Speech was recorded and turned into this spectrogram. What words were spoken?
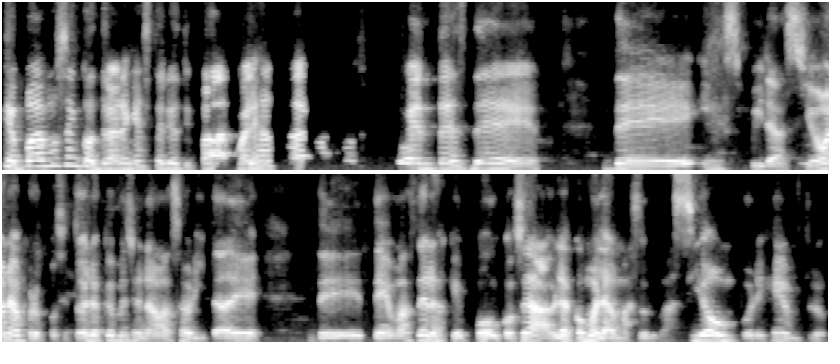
¿Qué podemos encontrar en Estereotipadas? ¿Cuáles han sido las fuentes de, de inspiración a propósito de lo que mencionabas ahorita de de temas de los que poco se habla, como la masturbación, por ejemplo.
